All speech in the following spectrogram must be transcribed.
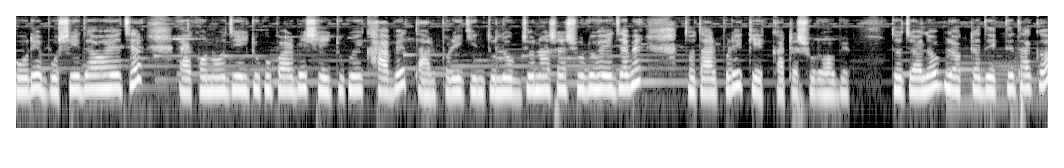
করে বসিয়ে দেওয়া হয়েছে। এখন ও যেইটুকু পারবে সেইটুকুই খাবে তারপরে কিন্তু লোকজন আসা শুরু হয়ে যাবে। তো তারপরে কেক কাটা শুরু হবে। তো চলো ব্লগটা দেখতে থাকো।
